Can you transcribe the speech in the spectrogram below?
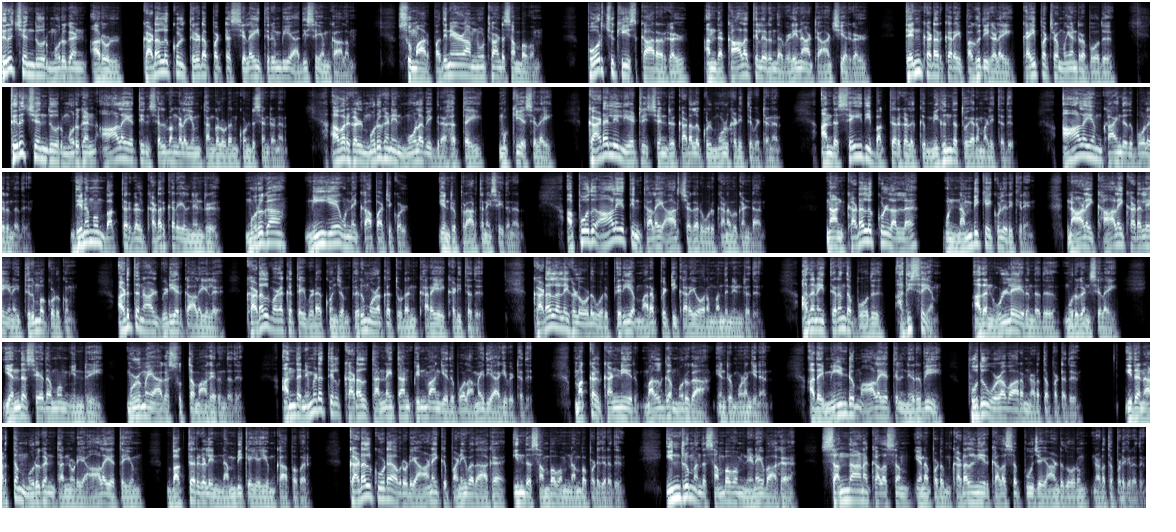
திருச்செந்தூர் முருகன் அருள் கடலுக்குள் திருடப்பட்ட சிலை திரும்பிய அதிசயம் காலம். சுமார் பதினேழாம் நூற்றாண்டு சம்பவம். போர்ச்சுகீஸ்காரர்கள் அந்த காலத்தில் இருந்த வெளிநாட்டு ஆட்சியர்கள் தென் கடற்கரை பகுதிகளை கைப்பற்ற முயன்றபோது திருச்செந்தூர் முருகன் ஆலயத்தின் செல்வங்களையும் தங்களுடன் கொண்டு சென்றனர். அவர்கள் முருகனின் மூல விக்கிரகத்தை முக்கிய சிலை கடலில் ஏற்றிச் சென்று கடலுக்குள் மூழ்கடித்து விட்டனர் அந்த செய்தி பக்தர்களுக்கு மிகுந்த துயரம் அளித்தது. ஆலயம் காய்ந்தது போல இருந்தது. தினமும் பக்தர்கள் கடற்கரையில் நின்று முருகா நீயே உன்னை காப்பாற்றிக்கொள் என்று பிரார்த்தனை செய்தனர். அப்போது ஆலயத்தின் தலை ஆர்ச்சகர் ஒரு கனவு கண்டார். நான் கடலுக்குள் அல்ல உன் நம்பிக்கைக்குள் இருக்கிறேன். நாளை காலை கடலே என்னை திரும்ப கொடுக்கும். அடுத்த நாள் விடியற் காலையில கடல் வழக்கத்தை விட கொஞ்சம் பெருமுழக்கத்துடன் கரையை கடித்தது. கடல் அலைகளோடு ஒரு பெரிய மரப்பெட்டி கரையோரம் வந்து நின்றது. அதனை திறந்தபோது அதிசயம். அதன் உள்ளே இருந்தது முருகன் சிலை. எந்த சேதமும் இன்றி முழுமையாக சுத்தமாக இருந்தது. அந்த நிமிடத்தில் கடல் தன்னைத்தான் பின்வாங்கியது போல் அமைதியாகிவிட்டது. மக்கள் கண்ணீர் மல்க முருகா என்று முழங்கினர். அதை மீண்டும் ஆலயத்தில் நிறுவி புது உழவாரம் நடத்தப்பட்டது. இதன் அர்த்தம் முருகன் தன்னுடைய ஆலயத்தையும் பக்தர்களின் நம்பிக்கையையும் காப்பவர். கடல் கூட அவருடைய ஆணைக்கு பணிவதாக இந்த சம்பவம் நம்பப்படுகிறது. இன்றும் அந்த சம்பவம் நினைவாக சந்தான கலசம் எனப்படும் கடல் நீர் கலச பூஜை ஆண்டுதோறும் நடத்தப்படுகிறது.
